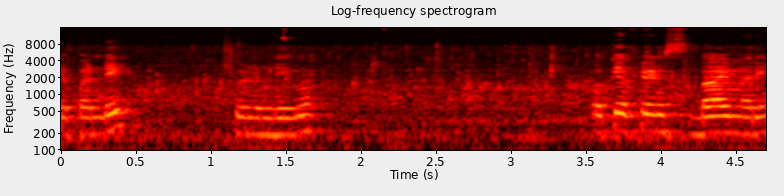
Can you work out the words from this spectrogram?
చెప్పండి. చూడండి ఇగో. ఓకే ఫ్రెండ్స్ బాయ్ మరి.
